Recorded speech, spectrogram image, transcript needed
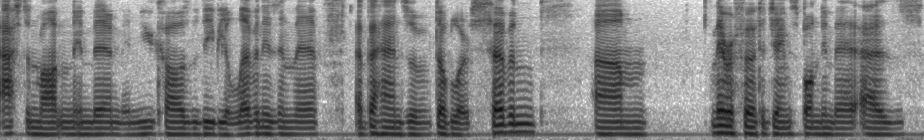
Aston Martin in there, and their new cars. The DB11 is in there at the hands of 007. Um, they refer to James Bond in there as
